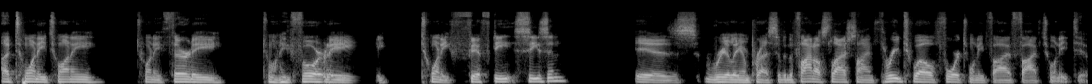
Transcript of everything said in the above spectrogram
a 2020, 2030, 2040, 2050 season is really impressive. And the final slash line 312, 425, 522.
